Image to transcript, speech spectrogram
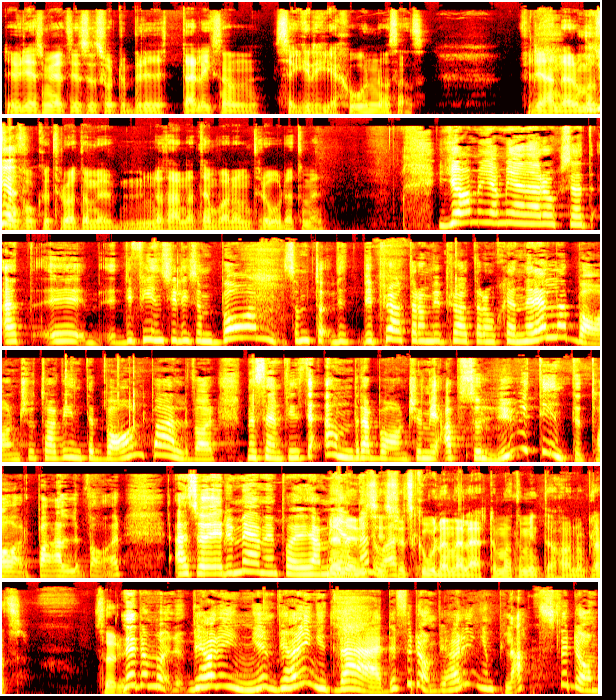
Det är det som gör att det är så svårt att bryta liksom segregation någonstans. För det handlar om att Ja. få folk att tro att de är något annat än vad de tror att de är. Ja, men jag menar också att, att eh, det finns ju liksom barn som vi, vi pratar om vi pratar om generella barn så tar vi inte barn på allvar. Men sen finns det andra barn som vi absolut inte tar på allvar. Alltså är du med mig på hur jag Nej, menar nej, då? precis. För att skolan har lärt dem att de inte har någon plats. Nej, de, vi, har ingen, vi har inget värde för dem, vi har ingen plats för dem,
